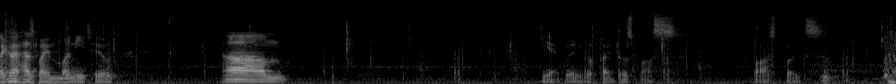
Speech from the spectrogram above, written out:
Like that has my money too. Um. Yeah, we're gonna go fight those boss, boss bugs. Here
